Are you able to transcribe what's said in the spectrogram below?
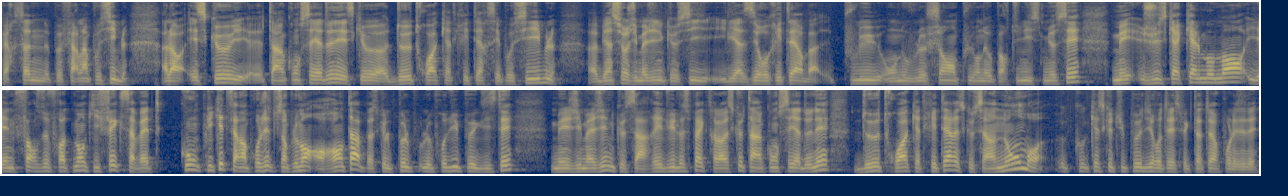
personne ne peut faire l'impossible. Alors, est-ce que tu as un conseil à donner? Est-ce que 2, 3, 4 critères, c'est possible? Euh, Bien sûr, j'imagine que s'il y a zéro critère, bah, plus on ouvre le champ, plus on est opportuniste, mieux c'est. Mais jusqu'à quel moment il y a une force de frottement qui fait que ça va être compliqué de faire un projet tout simplement rentable Parce que le, produit peut exister, mais j'imagine que ça réduit le spectre. Alors, est-ce que tu as un conseil à donner? 2, 3, 4 critères? Est-ce que c'est un nombre? Qu'est-ce que tu peux dire aux téléspectateurs pour les aider?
